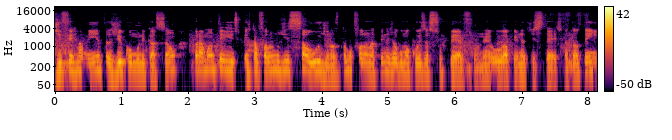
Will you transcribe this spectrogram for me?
de ferramentas de comunicação para manter isso. A gente está falando de saúde, nós não estamos falando apenas de alguma coisa supérflua, né? Ou apenas de estética. Então tem,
